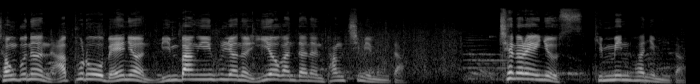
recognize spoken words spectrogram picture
정부는 앞으로 매년 민방위 훈련을 이어간다는 방침입니다. 채널A 뉴스 김민환입니다.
